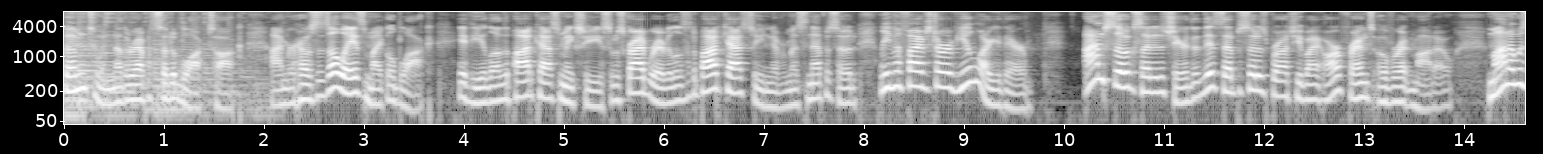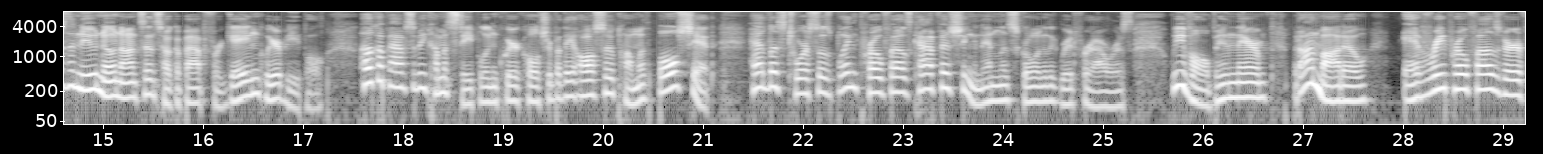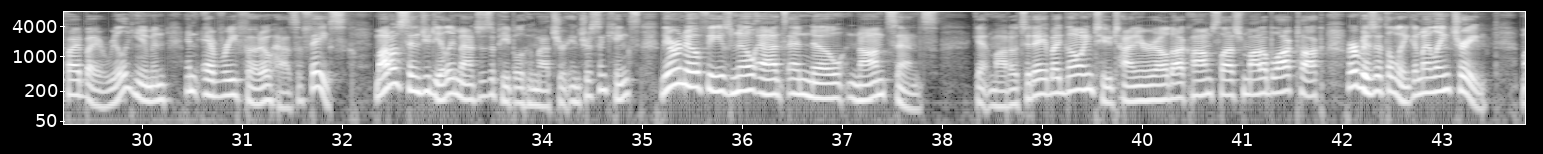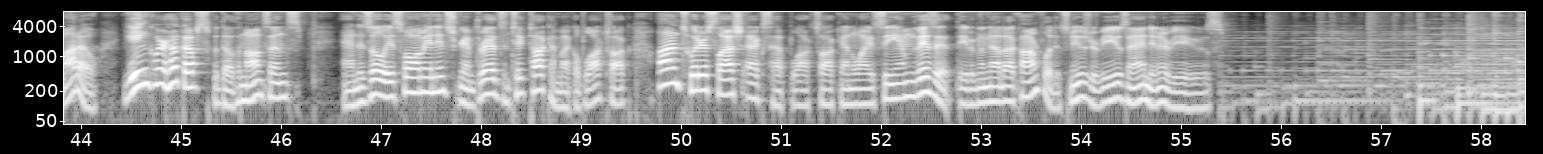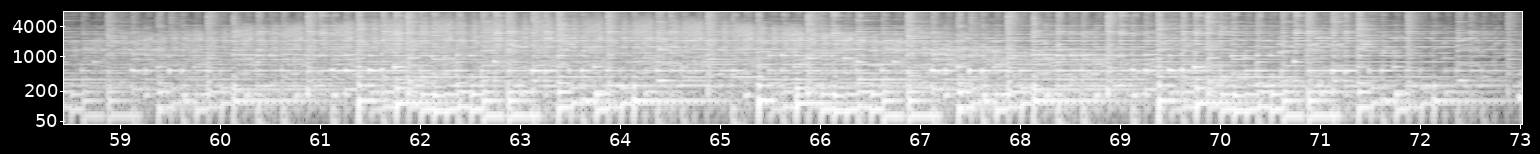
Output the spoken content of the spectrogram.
welcome to another episode of Block Talk. I'm your host, as always, Michael Block. If you love the podcast, make sure you subscribe wherever you listen to podcasts so you never miss an episode. Leave a five star review while you're there. I'm so excited to share that this episode is brought to you by our friends over at Motto. Motto is the new no nonsense hookup app for gay and queer people. Hookup apps have become a staple in queer culture, but they also come with bullshit. Headless torsos, blank profiles, catfishing, and endless scrolling of the grid for hours. We've all been there, but on Motto, Every profile is verified by a real human, and every photo has a face. Motto sends you daily matches of people who match your interests and kinks. There are no fees, no ads, and no nonsense. Get Motto today by going to tinyurl.com slash mottoblocktalk or visit the link in my link tree. Motto, gain queer hookups without the nonsense. And as always, follow me on Instagram, Threads, and TikTok at Michael Block Talk, on Twitter slash X at Block Talk NYC, and visit theaterthenow.com for latest news, reviews, and interviews.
